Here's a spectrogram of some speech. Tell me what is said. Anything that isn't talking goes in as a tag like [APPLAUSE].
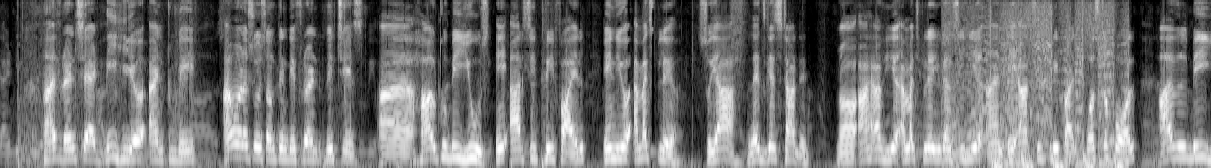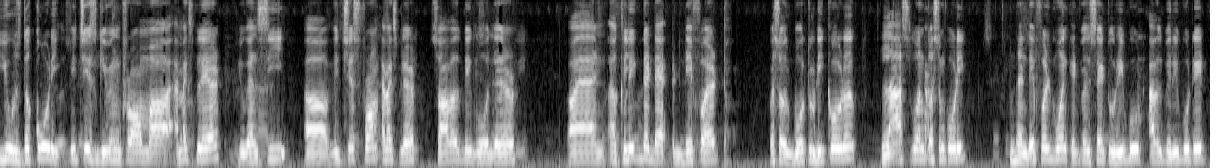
Hi friends, Shady here and today I want to show something different which is uh, how to be use ARC3 file in your MX player. So yeah, let's get started. Uh, I have here MX player you can see here and ARC3 file. First of all, I will be use the codec which is giving from uh, MX player. You can see uh, which is from MX player. So I will be go there and uh, click the de default so go to decoder last one custom codec then default one it will say to reboot. I will be rebooted.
